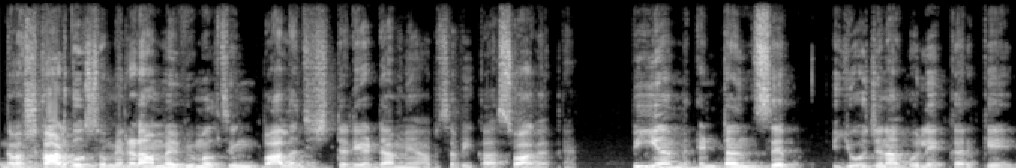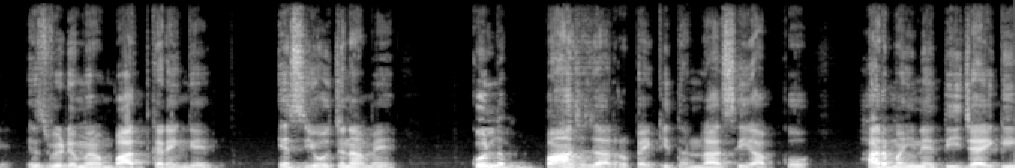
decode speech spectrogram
नमस्कार दोस्तों, मेरा नाम है विमल सिंह, बालाजी स्टडी अड्डा में आप सभी का स्वागत है। पीएम इंटर्नशिप योजना को लेकर के इस वीडियो में हम बात करेंगे। इस योजना में कुल पाँच हज़ार रुपये की धनराशि आपको हर महीने दी जाएगी।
